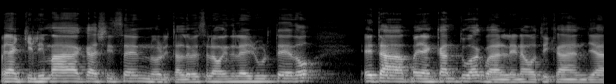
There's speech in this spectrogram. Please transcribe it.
Baina, Kilimak hasi zen, hori talde bezala oain dela urte edo, eta baina kantuak, ba, lehenagotikan ja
